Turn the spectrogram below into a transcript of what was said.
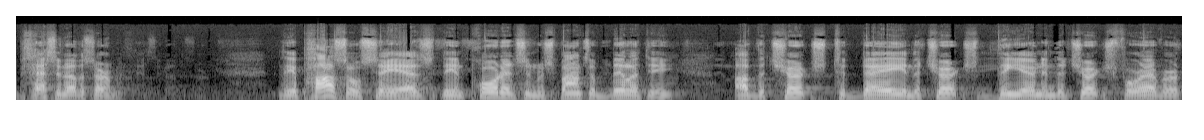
But that's another sermon the apostle says the importance and responsibility of the church today and the church then and the church forever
